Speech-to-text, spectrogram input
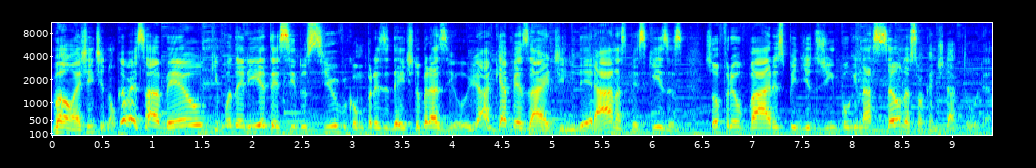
Bom, a gente nunca vai saber o que poderia ter sido Silvio como presidente do Brasil, já que apesar de liderar nas pesquisas, sofreu vários pedidos de impugnação da sua candidatura.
